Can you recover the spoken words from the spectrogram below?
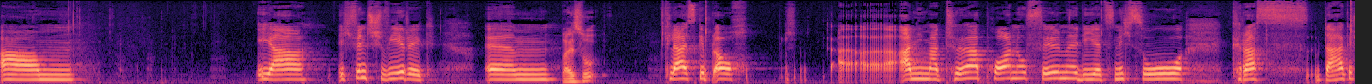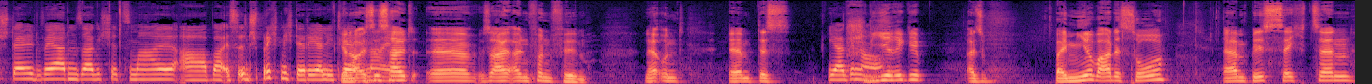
Ähm, ja, ich finde es schwierig. Ähm, weißt du? Klar, es gibt auch äh, Animateur-Pornofilme, die jetzt nicht so krass dargestellt werden, sage ich jetzt mal, aber es entspricht nicht der Realität. Genau, es nein. ist halt, äh, ist halt ein von Film. Ne? Und ähm, das ja, genau. Schwierige, also bei mir war das so, ähm, bis 16,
